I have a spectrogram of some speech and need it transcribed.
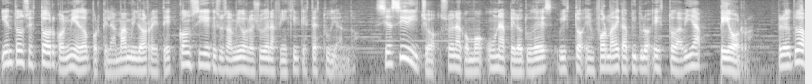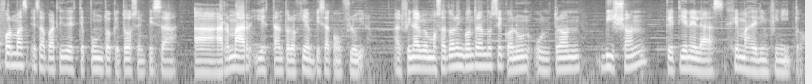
Y entonces Thor, con miedo, porque la mami lo rete, consigue que sus amigos lo ayuden a fingir que está estudiando. Si así dicho suena como una pelotudez, visto en forma de capítulo es todavía peor. Pero de todas formas es a partir de este punto que todo se empieza a armar y esta antología empieza a confluir. Al final vemos a Thor encontrándose con un Ultron Vision que tiene las gemas del infinito.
